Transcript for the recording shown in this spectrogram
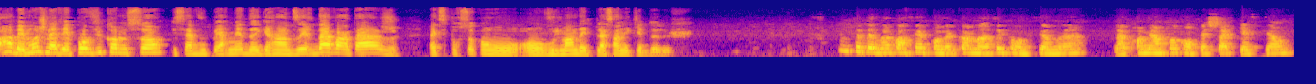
ah, ben, moi, je l'avais pas vu comme ça, puis ça vous permet de grandir davantage. c'est pour ça qu'on vous demande d'être placé en équipe de deux. Ça me fait tellement penser qu'on a commencé le conditionnement la première fois qu'on fait chaque question,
